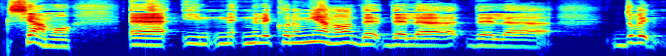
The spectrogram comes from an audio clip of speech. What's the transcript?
Siamo eh, in, nell'economia no, de, del, del dove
